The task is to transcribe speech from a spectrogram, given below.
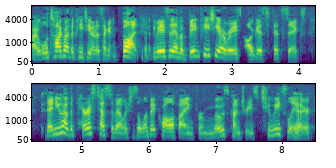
All right, we'll talk about the PTO in a second. But you basically have a big PTO race August 5th, 6th. Then you have the Paris test event, which is Olympic qualifying for most countries, two weeks later, Yeah.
